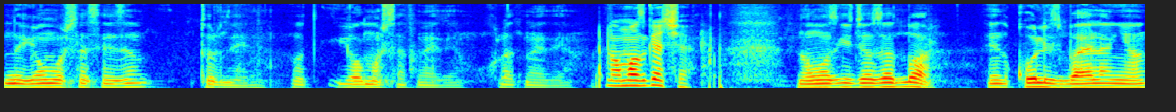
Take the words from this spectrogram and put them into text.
unda yonboshlasangiz ham tur deydi. Yonboshlatmaydi ham uxlatmaydi. Ham namozgacha? Namozga ijozat bor. Endi qo'lingiz baylangan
